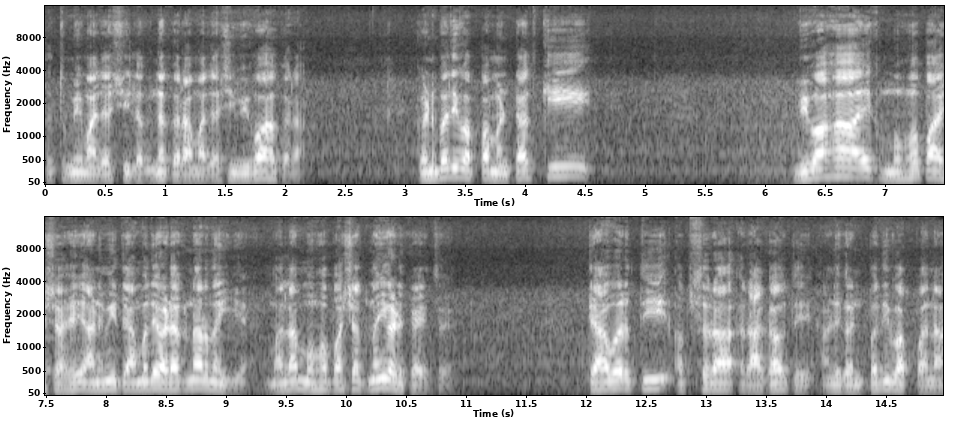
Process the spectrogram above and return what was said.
तर तुम्ही माझ्याशी लग्न करा माझ्याशी विवाह करा. गणपती बाप्पा म्हणतात की विवाह हा एक मोहपाश आहे आणि मी त्यामध्ये अडकणार नाही आहे मला मोहपाशात नाही अडकायचं आहे त्यावर ती अप्सरा रागावते आणि गणपती बाप्पांना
